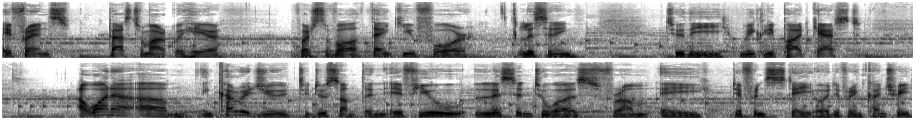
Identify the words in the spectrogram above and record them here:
Hey, friends, Pastor Marco here. First of all, thank you for listening to the weekly podcast. I want to um, encourage you to do something. If you listen to us from a different state or a different country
